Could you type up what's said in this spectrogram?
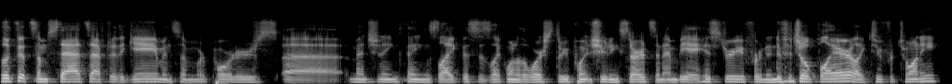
looked at some stats after the game and some reporters uh, mentioning things like this is like one of the worst three point shooting starts in NBA history for an individual player, like 2 for 20.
